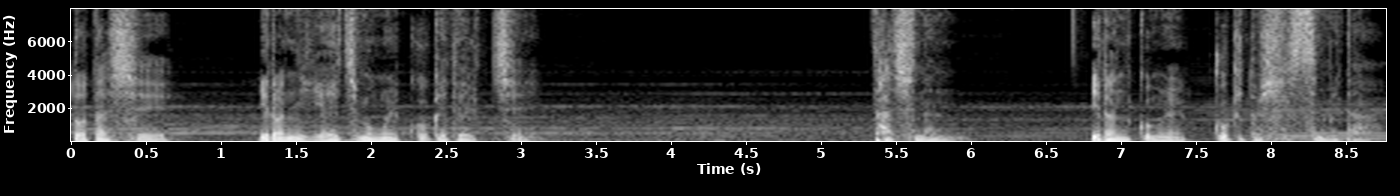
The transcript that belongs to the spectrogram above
또다시 이런 예지몽을 꾸게 될지 다시는 이런 꿈을 꾸기도 싫습니다.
